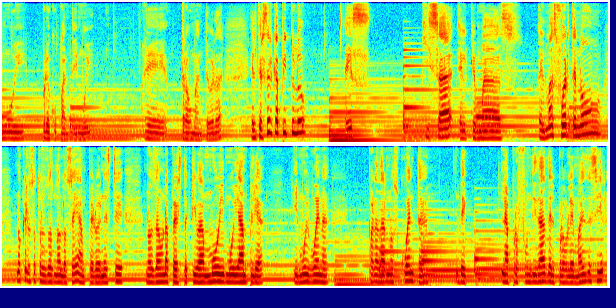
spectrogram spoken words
muy preocupante y muy eh, traumante, ¿verdad? El tercer capítulo es quizá el que más, el más fuerte, no, no que los otros dos no lo sean, pero en este nos da una perspectiva muy, muy amplia y muy buena para darnos cuenta de la profundidad del problema. Es decir,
